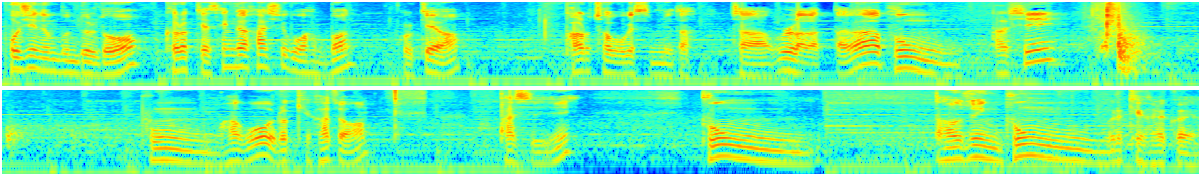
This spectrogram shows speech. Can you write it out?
보시는 분들도 그렇게 생각하시고 한번 볼게요. 바로 쳐보겠습니다. 자, 올라갔다가 붕 다시 붕 하고 이렇게 가죠. 다시 붕 다운스윙 붕 이렇게 갈 거예요.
